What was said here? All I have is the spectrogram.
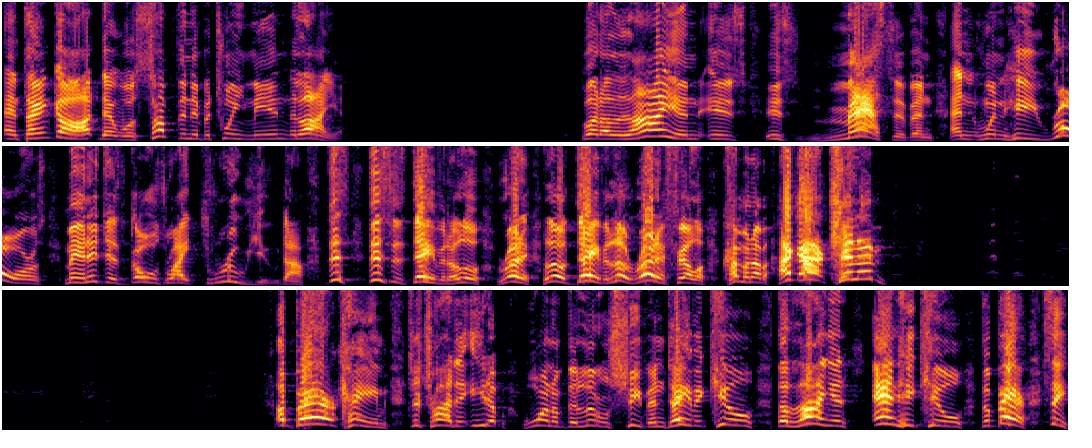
and thank God there was something in between me and the lion. But a lion is, is massive, and, and when he roars, man, it just goes right through you. Now, this, this is David, a little ruddy, little David, little ruddy fellow coming up. I gotta kill him. A bear came to try to eat up one of the little sheep, and David killed the lion and he killed the bear. See,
